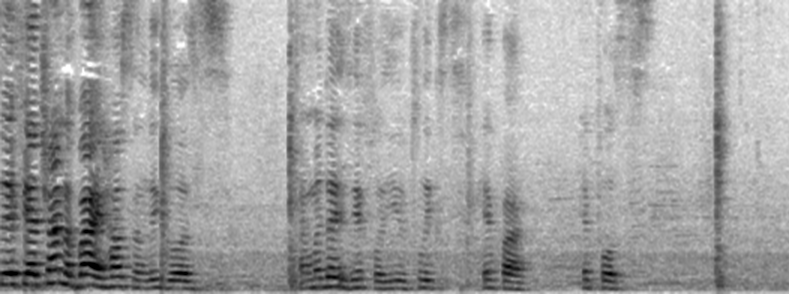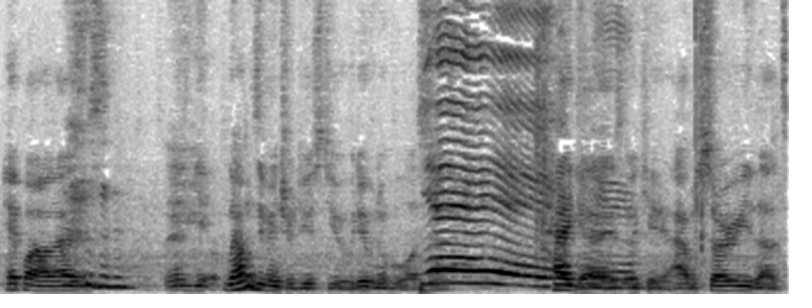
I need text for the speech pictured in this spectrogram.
So if you're trying to buy a house in Lagos, my mother is here for you. Please help her, help us. Help our lives. Get, we haven't even introduced you. We don't even know who us. Yay! Hi guys. Okay, I'm sorry that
